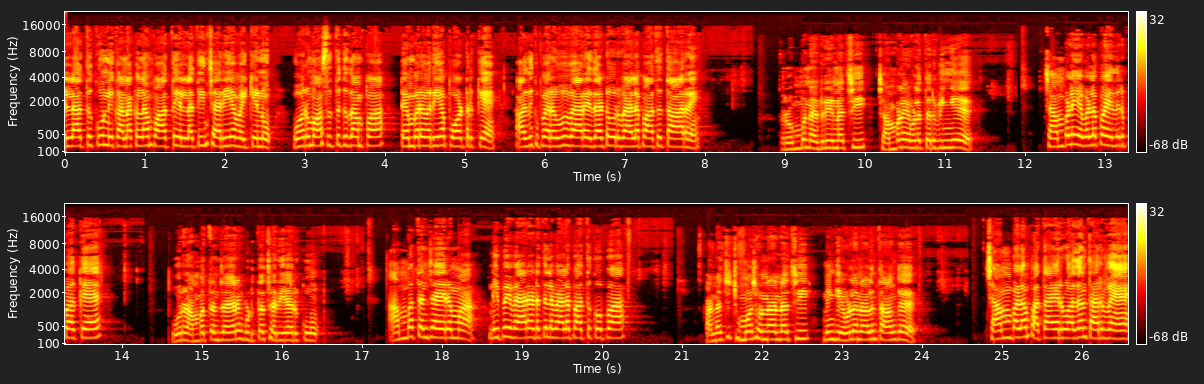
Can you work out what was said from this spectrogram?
எல்லாத்துக்கும் நீ கணக்கெல்லாம் பார்த்து எல்லாத்தையும் சரியாக வைக்கணும். ஒரு மாதத்துக்கு தான்ப்பா டெம்பரவரியாக போட்டிருக்கேன். அதுக்கு பிறகு வேற ஏதாட்டும் ஒரு வேலை பார்த்து தாரேன். ரொம்ப நன்றி அண்ணாச்சி. சம்பளம் எவ்வளவு தருவீங்க? சம்பளம் எவ்வளோப்பா எதிர்பார்க்க? ஒரு ஐம்பத்தஞ்சாயிரம் கொடுத்தா சரியா இருக்கும். ஐம்பத்தஞ்சாயிரமா? நீ போய் வேற இடத்துல வேலை பார்த்துக்கோப்பா. அண்ணாச்சி சும்மா சொன்ன அண்ணாச்சி. நீங்க எவ்வளவு நாளும் தாங்க. சம்பளம் பத்தாயிரம் ரூபா தான் தருவேன்.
